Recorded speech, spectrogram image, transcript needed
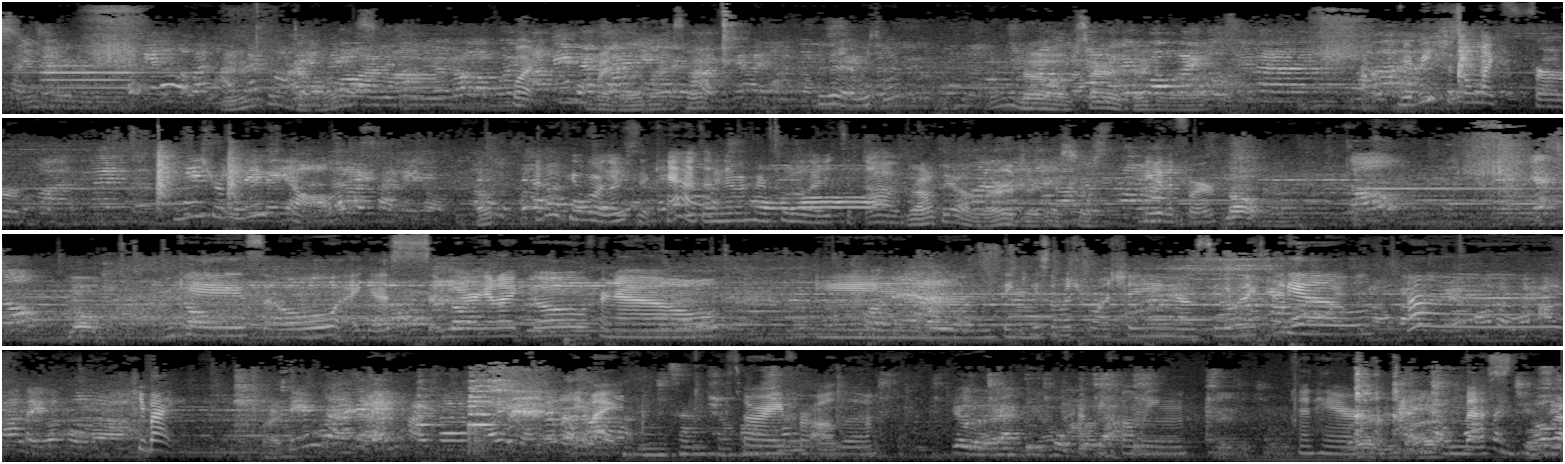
我记得我揾排咧买嘅 What? My nose like that? Is it every time? Oh No, I'm sorry to think about. Maybe it's just like fur. He's allergic to dogs. Oh? I know people are allergic to cats. I've never heard people allergic to dogs. I don't think I'm allergic. It's just. You the fur? No. No. Yes, no? No. Okay, so I guess we're gonna go for now. And thank you so much for watching. I'll see you in the next video. Bye. Bye. Sorry for all the happy filming and hair mess. Oh,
